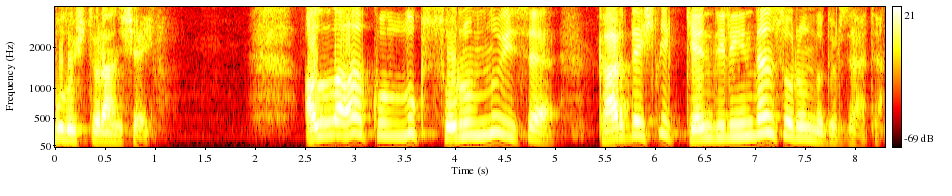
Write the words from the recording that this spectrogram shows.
buluşturan şey. Allah'a kulluk sorunlu ise kardeşlik kendiliğinden sorunludur zaten.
